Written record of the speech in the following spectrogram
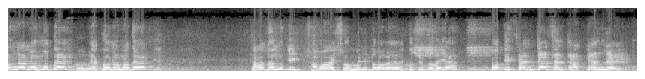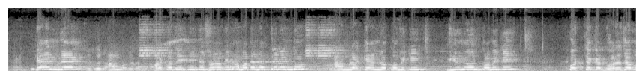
আল্লাহ রহমতে এখন আমাদের কাজ হলো কি সবাই সম্মিলিতভাবে একত্রিত হইয়া প্রতি সেন্টার সেন্টার, কেন্দ্রে কেন্দ্রে সরকারি নির্দেশনা দিন আমাদের নেতৃবৃন্দ, আমরা কেন্দ্র কমিটি, ইউনিয়ন কমিটি, প্রত্যেকের ঘরে যাব।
